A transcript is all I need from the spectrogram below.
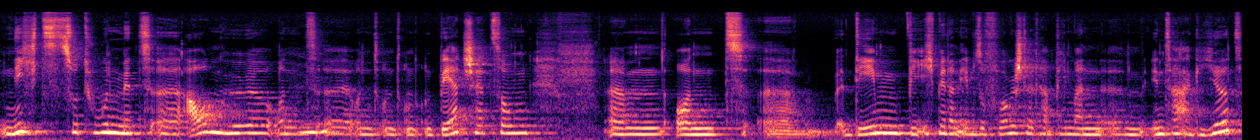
nichts zu tun mit äh, Augenhöhe und, mhm. Äh, und, und, und, und Wertschätzung. Ähm, und äh, dem, wie ich mir dann eben so vorgestellt habe, wie man ähm, interagiert.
